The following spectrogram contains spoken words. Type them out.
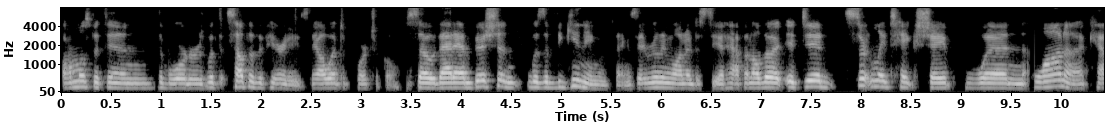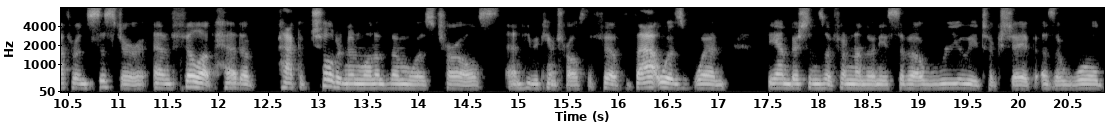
almost within the borders, with south of the Pyrenees. They all went to Portugal. So that ambition was a beginning of things. They really wanted to see it happen, although it, it did certainly take shape when Juana, Catherine's sister, and Philip had a pack of children, and one of them was Charles, and he became Charles V. That was when the ambitions of Fernando and Isabel really took shape as a world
